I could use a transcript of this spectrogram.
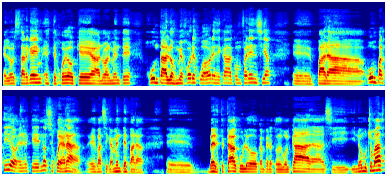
el All-Star Game, este juego que anualmente junta a los mejores jugadores de cada conferencia eh, para un partido en el que no se juega nada, es básicamente para eh, ver espectáculo, campeonato de volcadas y, no mucho más,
